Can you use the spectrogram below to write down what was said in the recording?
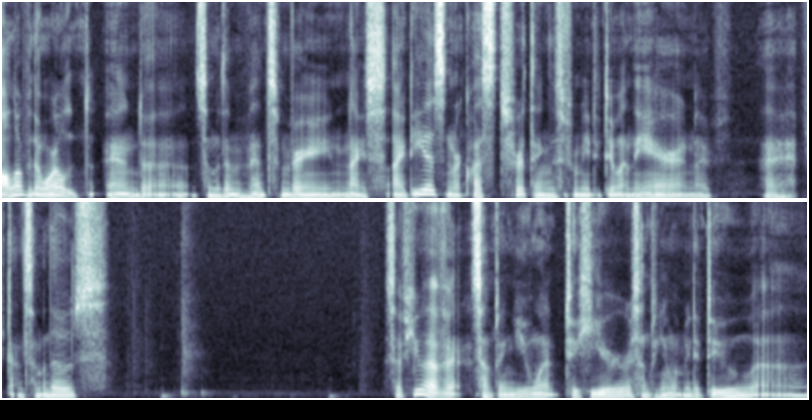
all over the world, and uh, some of them have had some very nice ideas and requests for things for me to do on the air, and I've I have done some of those. So if you have something you want to hear or something you want me to do, uh,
